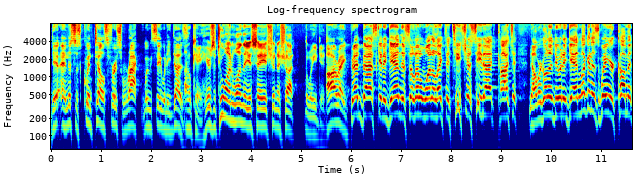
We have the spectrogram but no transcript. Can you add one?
and this is Quintal's first rack. We see what he does. Okay, here's a two-on-one that you say it shouldn't have shot the way he did. All right, breadbasket again. This is a little one I like to teach you. See that? Catch it. Now we're going to do it again. Look at his winger coming.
